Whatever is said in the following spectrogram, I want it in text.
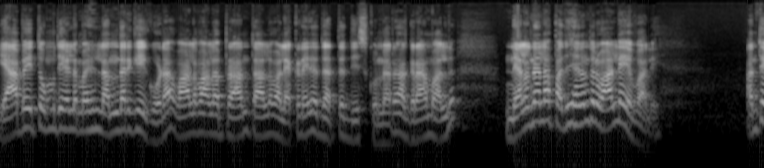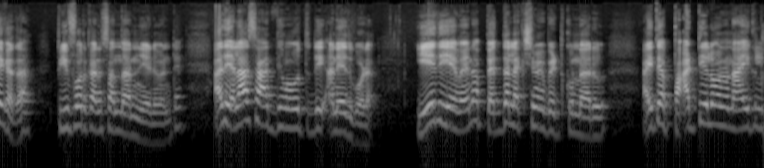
యాభై తొమ్మిదేళ్ళ మహిళలందరికీ కూడా వాళ్ళ వాళ్ళ ప్రాంతాల్లో వాళ్ళు ఎక్కడైతే దత్తత తీసుకున్నారో ఆ గ్రామాల్లో నెల నెల పదిహేను వందలు వాళ్ళే ఇవ్వాలి. అంతే కదా? పీ ఫోర్కి అనుసంధానం చేయడం అంటే అది ఎలా సాధ్యం అవుతుంది అనేది కూడా. ఏది ఏమైనా పెద్ద లక్ష్యమే పెట్టుకున్నారు. అయితే పార్టీలో ఉన్న నాయకులు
